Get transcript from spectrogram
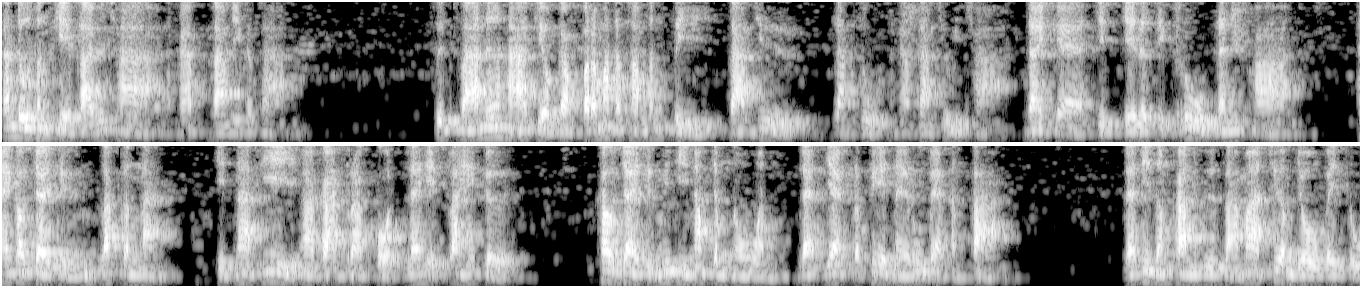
ท่านดูสังเกตรายวิชานะครับ ตามเอกสาร ศึกษาเนื้อหาเกี่ยวกับปรมัตธรรมทั้งสี่ตามชื่อหลักสูตรนะครับ ตามชื่อวิชา ได้แก่จิตเจตสิกรูปและนิพพาน ให้เข้าใจถึงลักษณะกิจหน้าที่อาการปรากฏและเหตุใกล้ให้เกิด เข้าใจถึงวิธีนับจำนวนและแยกประเภทในรูปแบบต่างๆ และที่สำคัญคือสามารถเชื่อมโยงไปสู่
